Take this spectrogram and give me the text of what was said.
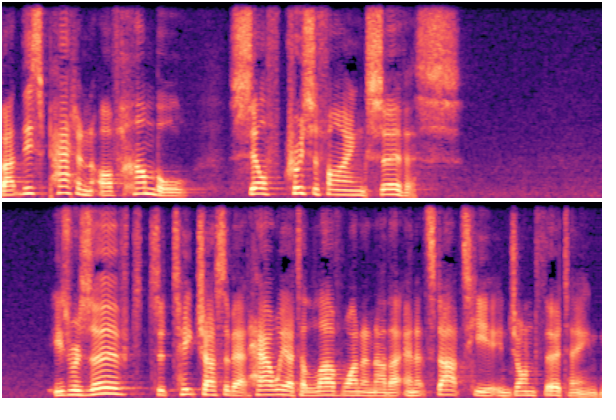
But this pattern of humble, self crucifying service is reserved to teach us about how we are to love one another, and it starts here in John 13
